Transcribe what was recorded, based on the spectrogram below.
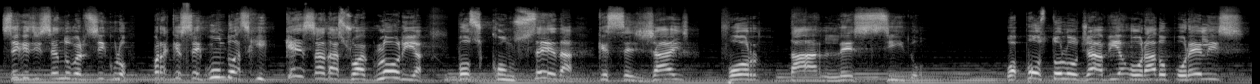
segue dizendo o versículo: para que, segundo as riquezas da sua glória, vos conceda que sejais fortalecido. O apóstolo já havia orado por eles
